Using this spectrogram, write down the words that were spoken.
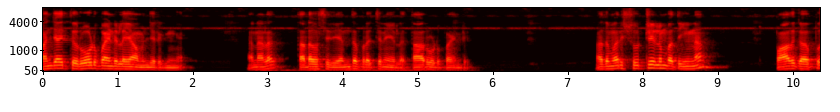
பஞ்சாயத்து ரோடு பாயிண்ட்லேயும் அமைஞ்சிருக்குங்க. அதனால் தட வசதி எந்த பிரச்சனையும் இல்லை. தார் ரோடு பாயிண்ட்டு அது மாதிரி சுற்றிலும் பார்த்திங்கன்னா பாதுகாப்பு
